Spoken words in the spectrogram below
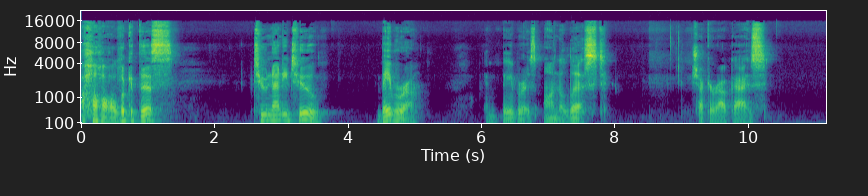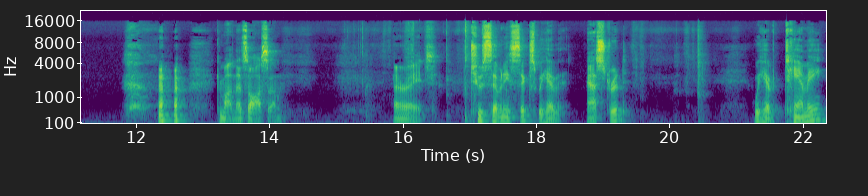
Oh, look at this. 292. Barbara. And Barbara is on the list. Check her out, guys. Come on, that's awesome. All right. 276, we have Astrid. We have Tammy,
